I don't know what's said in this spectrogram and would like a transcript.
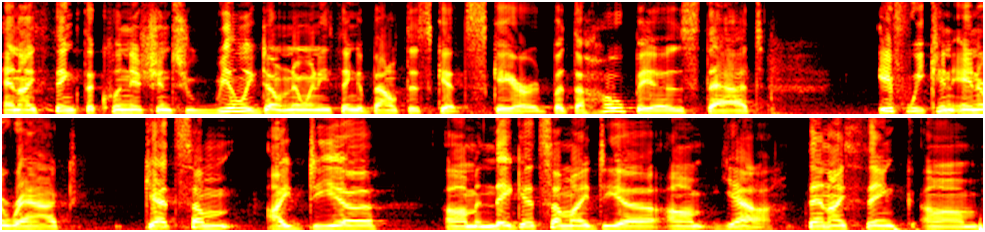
and I think the clinicians who really don't know anything about this get scared. But the hope is that if we can interact, get some idea, um, and they get some idea, um, yeah, then I think um,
